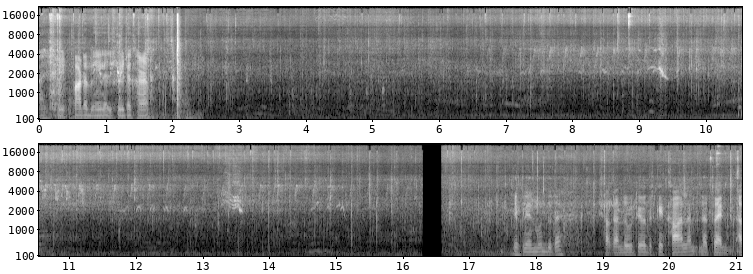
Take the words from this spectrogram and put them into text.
হাঁসের পাটা ভেঙে গেছে শরীরটা খারাপ। দেখলেন বন্ধুরা, সকালে উঠে ওদেরকে খাওয়ালাম। না তো এক-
